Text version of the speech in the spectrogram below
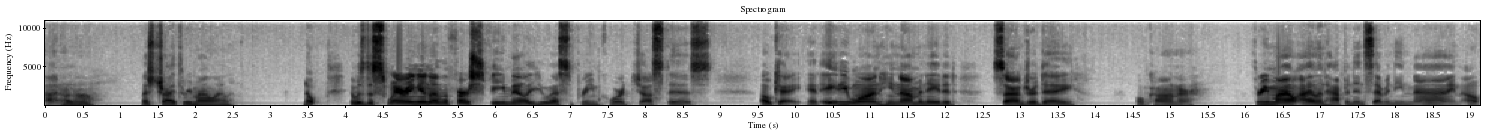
I don't know. Let's try Three Mile Island. Nope. It was the swearing in of the first female U.S. Supreme Court Justice. Okay. In 81, he nominated Sandra Day O'Connor. Three Mile Island happened in 79. Oh,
